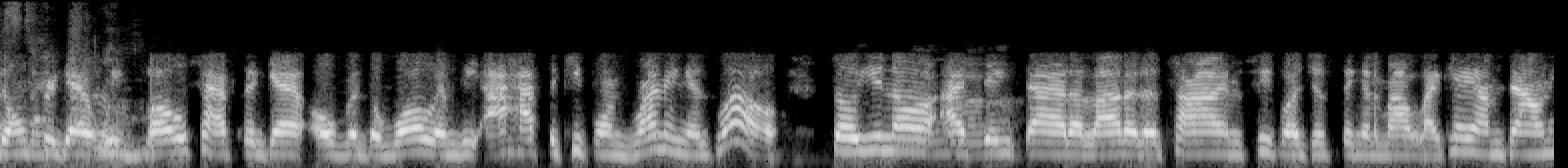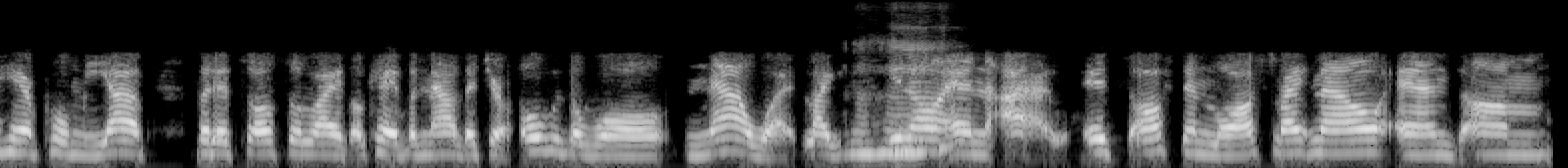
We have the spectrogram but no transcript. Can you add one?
don't forget we both have to get over the wall and we I have to keep on running as well. So, you know, I think that a lot of the times people are just thinking about like, hey, I'm down here, pull me up. But it's also like, okay, but now that you're over the wall, now what? Like, you know, and I it's often lost right now and um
